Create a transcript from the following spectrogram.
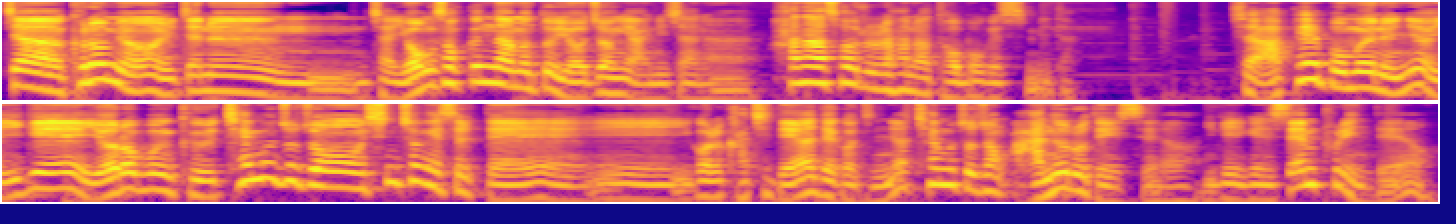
자, 그러면 이제는 자, 영서 끝나면 또 여정이 아니잖아. 하나 서류를 하나 더 보겠습니다. 자, 앞에 보면은요, 이게 여러분 그 채무조정 신청했을 때, 이, 이거를 같이 내야 되거든요. 채무조정 안으로 돼 있어요. 이게, 이게 샘플인데요.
